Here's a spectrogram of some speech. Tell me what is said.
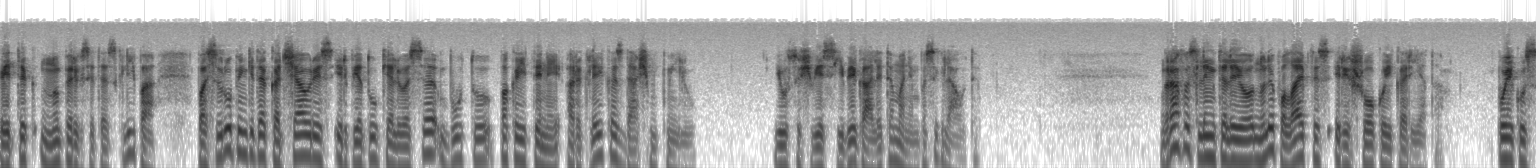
Kai tik nupirksite sklypą, pasirūpinkite, kad šiaurės ir pietų keliuose būtų pakaitiniai arkliai kas dešimt mylių. Jūsų šviesybė galite manim pasikliauti. Grafas linktelėjo, nulipo laiptis ir iššoko į karietą. Puikus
